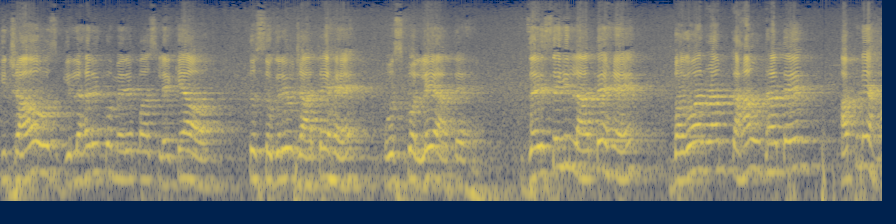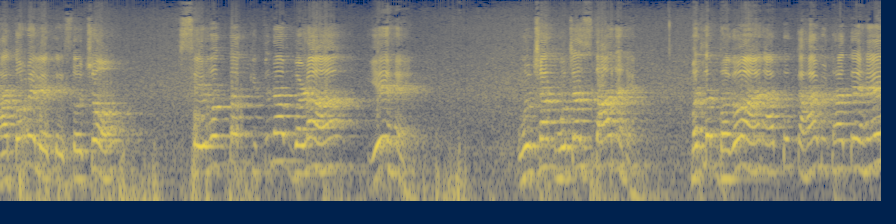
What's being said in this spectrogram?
कि जाओ उस गिलहरी को मेरे पास लेके आओ तो सुग्रीव जाते हैं, उसको ले आते हैं। जैसे ही लाते हैं, भगवान राम कहा उठाते? अपने हाथों में लेते। सोचो, सेवक का कितना बड़ा ये है। ऊँचा ऊँचा स्थान है। मतलब भगवान आपको कहा बिठाते हैं?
